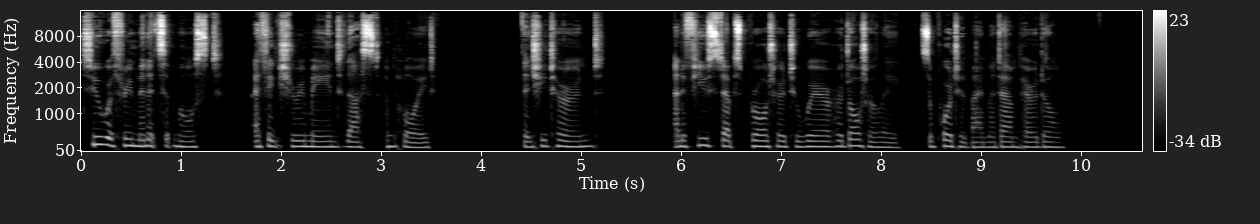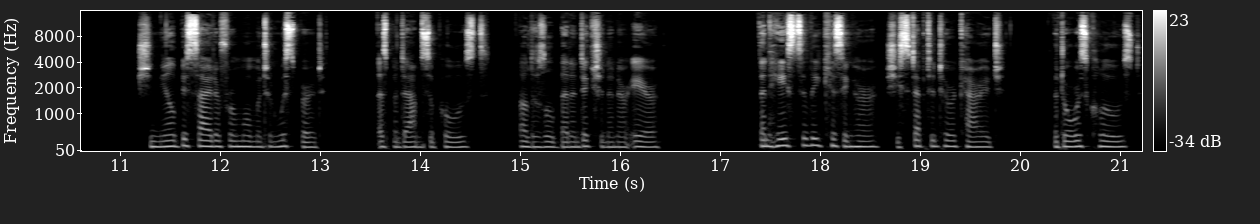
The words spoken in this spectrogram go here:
Two or three minutes at most, I think she remained thus employed. Then she turned, and a few steps brought her to where her daughter lay, supported by Madame Perrodon. She kneeled beside her for a moment and whispered, as Madame supposed, a little benediction in her ear. Then, hastily kissing her, she stepped into her carriage. The door was closed,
